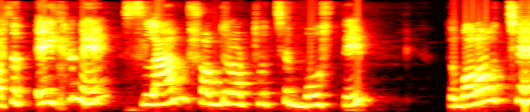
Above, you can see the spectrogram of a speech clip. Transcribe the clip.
অর্থাৎ এইখানে স্লাম শব্দের অর্থ হচ্ছে বস্তি। তো বলা হচ্ছে,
